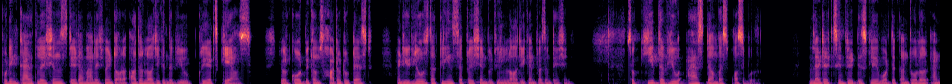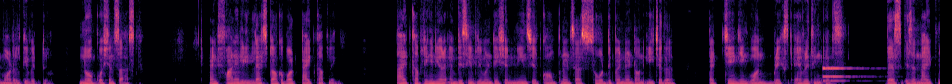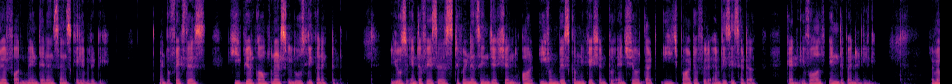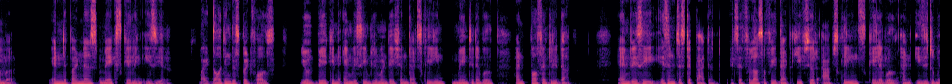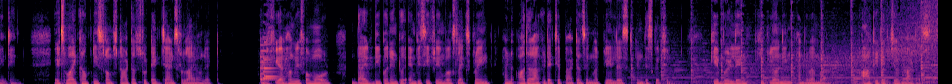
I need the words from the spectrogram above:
Putting calculations, data management, or other logic in the view creates chaos your code becomes harder to test, and you lose the clean separation between logic and presentation. So keep the view as dumb as possible. Let it simply display what the controller and model give it to. No questions asked. And finally, let's talk about tight coupling. Tight coupling in your MVC implementation means your components are so dependent on each other that changing one breaks everything else. This is a nightmare for maintenance and scalability. And to fix this, keep your components loosely connected. Use interfaces, dependency injection, or event-based communication to ensure that each part of your MVC setup can evolve independently. Remember, Independence makes scaling easier. By dodging these pitfalls, you'll bake in MVC implementation that's clean, maintainable, and perfectly done. MVC isn't just a pattern, it's a philosophy that keeps your apps clean, scalable, and easy to maintain. It's why companies from startups to tech giants rely on it. And if you are hungry for more, dive deeper into MVC frameworks like Spring and other architecture patterns in my playlist in description. Keep building, keep learning, and remember, architecture matters.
